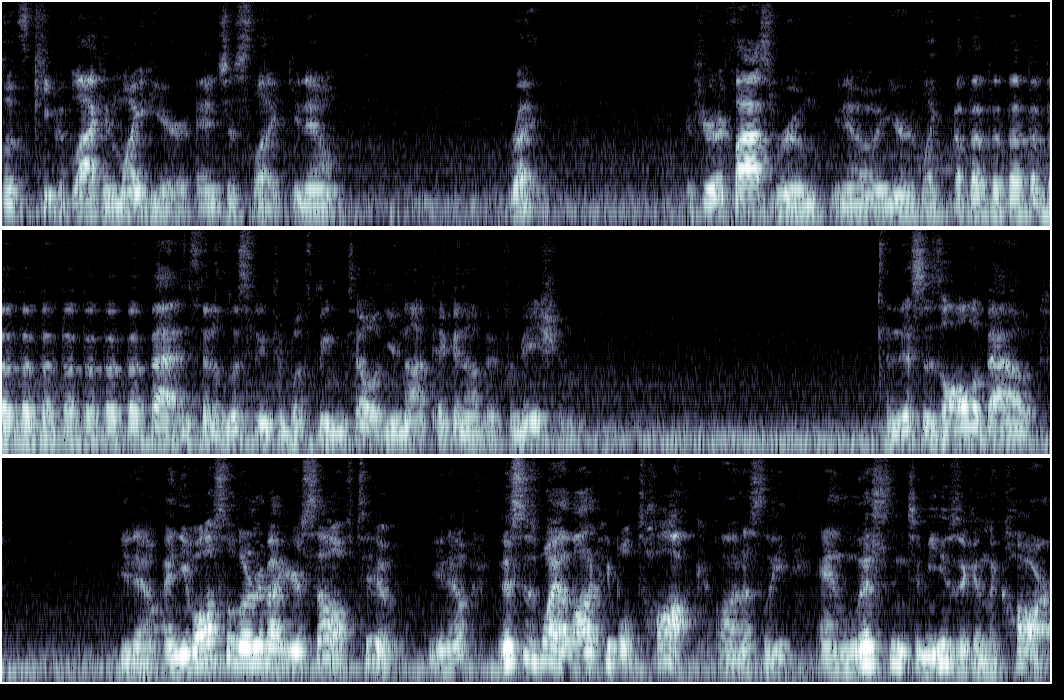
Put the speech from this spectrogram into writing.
let's keep it black and white here. And just like, you know, right. If you're in a classroom, you know, and you're like, instead of listening to what's being told, you're not picking up information. And this is all about, you know, and you also learn about yourself too. You know, this is why a lot of people talk, honestly, and listen to music in the car.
